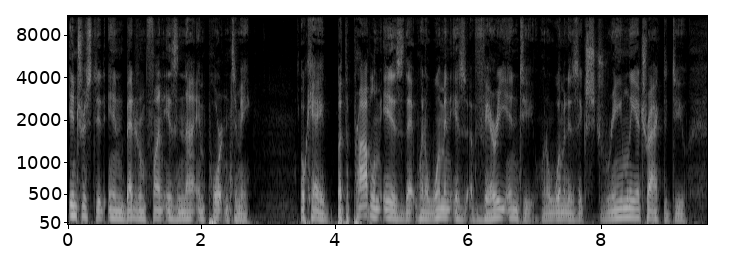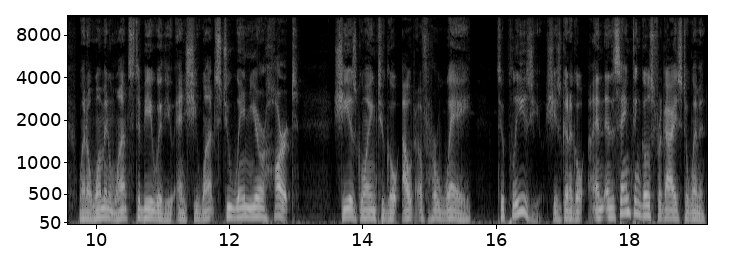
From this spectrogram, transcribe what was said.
interested in bedroom fun is not important to me. Okay, but the problem is that when a woman is very into you, when a woman is extremely attracted to you, when a woman wants to be with you and she wants to win your heart, she is going to go out of her way to please you. She's going to go, and, and the same thing goes for guys to women.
